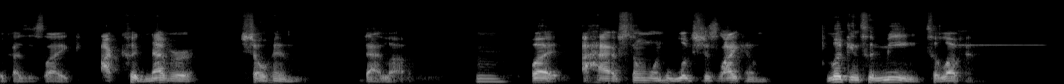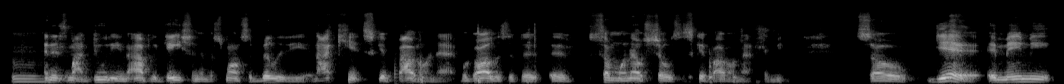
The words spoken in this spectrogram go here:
because it's like I could never show him that love Mm. but I have someone who looks just like him looking to me to love him. Mm. And it's my duty and obligation and responsibility. And I can't skip out on that, regardless if, it, if someone else chose to skip out on that for me. So yeah, it made me,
